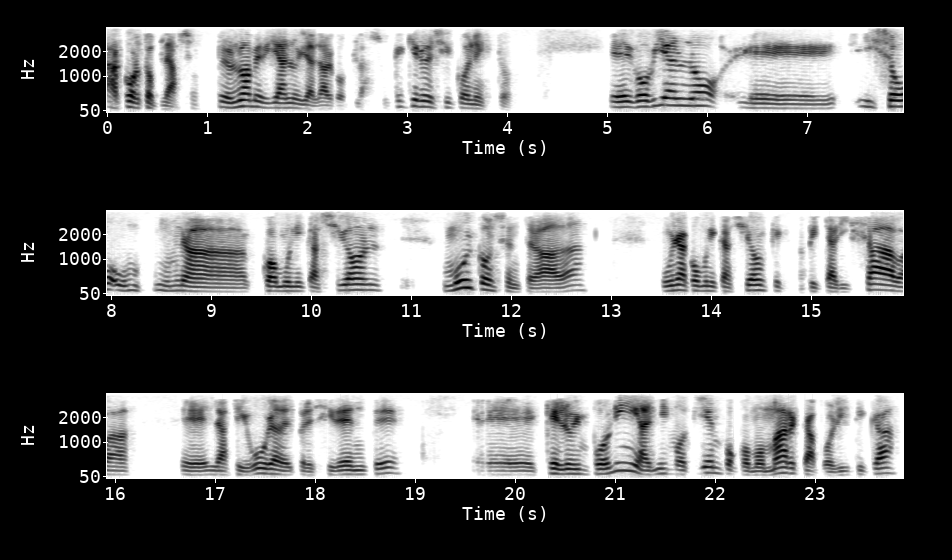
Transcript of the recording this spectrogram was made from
a corto plazo, pero no a mediano y a largo plazo. ¿Qué quiero decir con esto? El gobierno eh, hizo un, una comunicación muy concentrada, una comunicación que capitalizaba eh, la figura del presidente, eh, que lo imponía al mismo tiempo como marca política,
